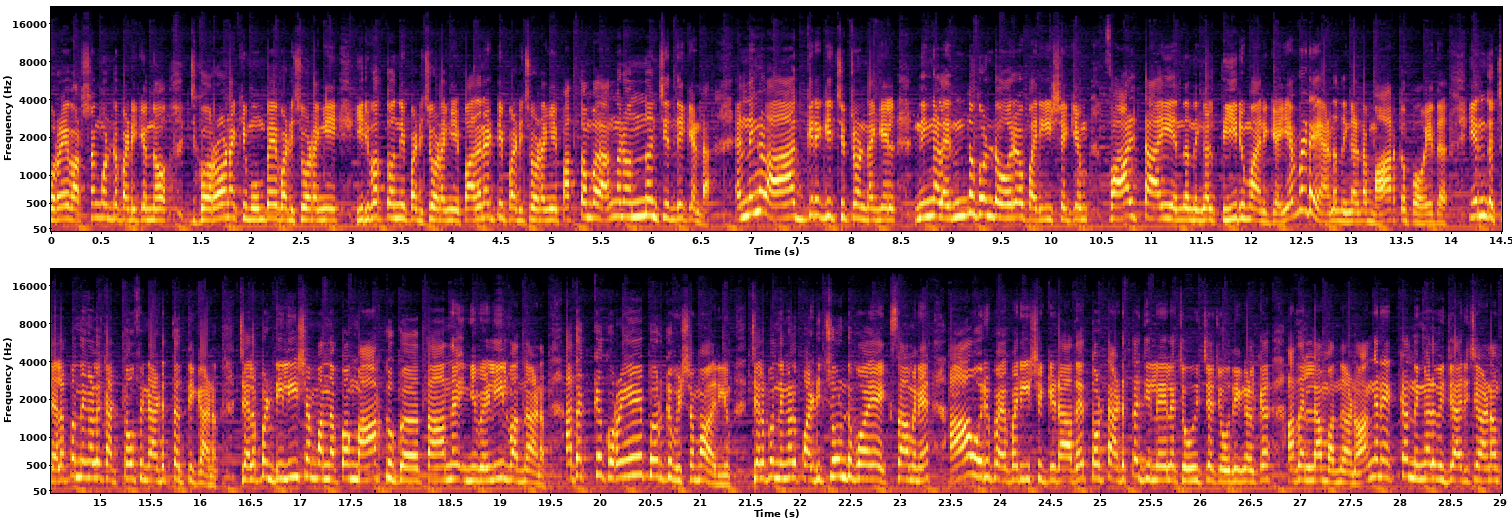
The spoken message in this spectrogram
കുറേ വർഷം കൊണ്ട് പഠിക്കുന്നു. കൊറോണയ്ക്ക് മുമ്പേ പഠിച്ചു തുടങ്ങി ഇരുപത്തൊന്നിൽ പഠിച്ചു തുടങ്ങി പതിനെട്ടിൽ പഠിച്ചു തുടങ്ങി പത്തൊമ്പത് അങ്ങനെ ഒന്നും ചിന്തിക്കേണ്ട നിങ്ങൾ ആഗ്രഹിച്ചിട്ടുണ്ടെങ്കിൽ നിങ്ങൾ എന്തുകൊണ്ട് ഓരോ പരീക്ഷയ്ക്കും ഫാൾട്ടായി എന്ന് നിങ്ങൾ തീരുമാനിക്കുക. എവിടെയാണ് നിങ്ങളുടെ മാർക്ക് പോയത്? എന്ത്? ചിലപ്പോൾ നിങ്ങൾ കട്ട് ഓഫിന്റെ അടുത്തെത്തി കാണും. ചിലപ്പം ഡിലീഷൻ വന്നപ്പം മാർക്ക് താന്ന് ഇനി വെളിയിൽ വന്നാണ് അതൊക്കെ കുറേ പേർക്ക് വിഷമമായിരിക്കും. ചിലപ്പോൾ നിങ്ങൾ പഠിച്ചുകൊണ്ട് പോയ എക്സാമിന് ആ ഒരു പരീക്ഷയ്ക്കിടാതെ തൊട്ടടുത്ത ജില്ലയിലെ ചോദിച്ച ചോദ്യങ്ങൾക്ക് അതെല്ലാം വന്നു കാണും. അങ്ങനെയൊക്കെ നിങ്ങൾ വിചാരിച്ചു കാണും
